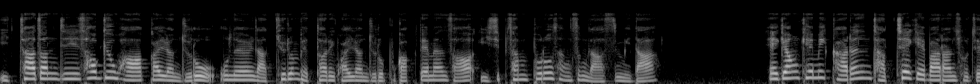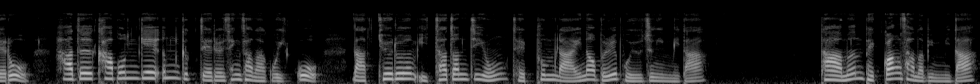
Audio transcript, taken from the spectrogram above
2차 전지 석유 화학 관련주로 오늘 나트륨 배터리 관련주로 부각되면서 23% 상승 나왔습니다. 애경 케미칼은 자체 개발한 소재로 하드 카본계 음극재를 생산하고 있고 나트륨 2차 전지용 제품 라인업을 보유 중입니다. 다음은 백광산업입니다.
